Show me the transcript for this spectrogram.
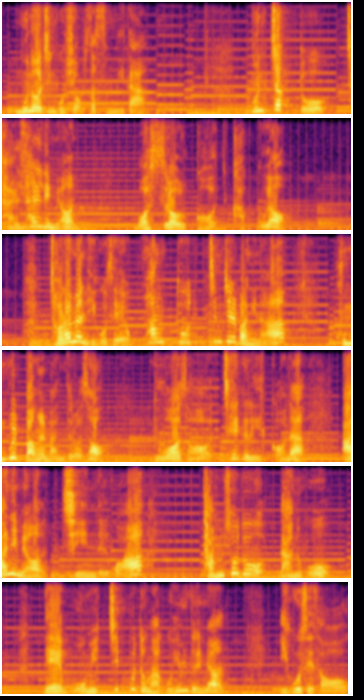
무너진 곳이 없었습니다. 문짝도 잘 살리면 멋스러울 것 같고요. 저라면 이곳에 황토 찜질방이나 군불방을 만들어서 누워서 책을 읽거나 아니면 지인들과 담소도 나누고 내 몸이 찌뿌둥하고 힘들면 이곳에서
